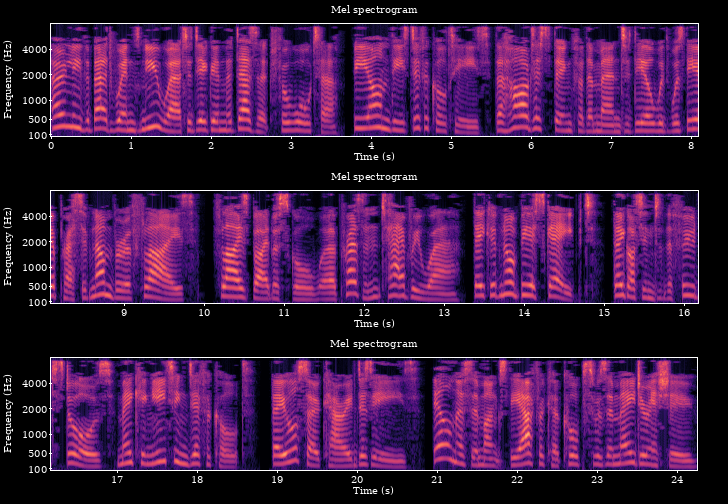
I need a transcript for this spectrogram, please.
Only the Bedouins knew where to dig in the desert for water. Beyond these difficulties, the hardest thing for the men to deal with was the oppressive number of flies. Flies by the score were present everywhere. They could not be escaped. They got into the food stores, making eating difficult. They also carried disease. Illness amongst the Africa Corps was a major issue.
